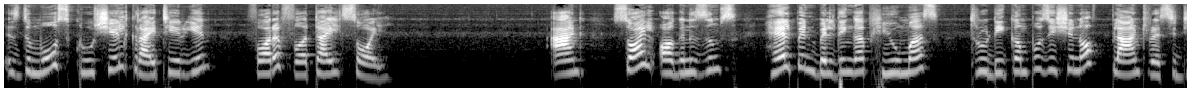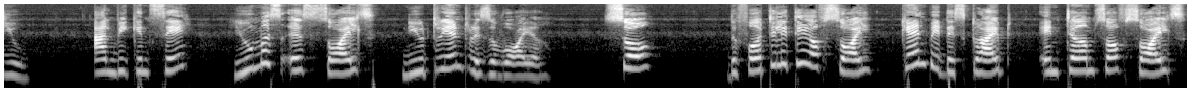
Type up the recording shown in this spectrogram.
is the most crucial criterion for a fertile soil. And soil organisms help in building up humus through decomposition of plant residue. And we can say humus is soil's nutrient reservoir. So, the fertility of soil can be described in terms of soil's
